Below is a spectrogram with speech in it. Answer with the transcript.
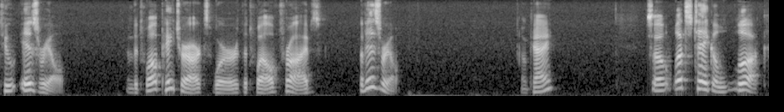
to Israel. And the 12 patriarchs were the 12 tribes of Israel. Okay? So let's take a look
